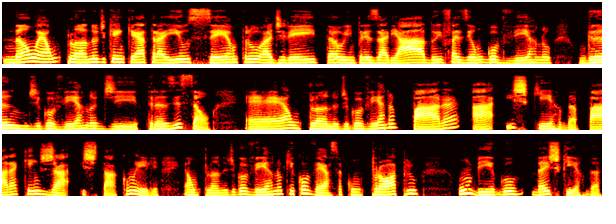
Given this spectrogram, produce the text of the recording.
não é um plano de quem quer atrair o centro, a direita, o empresariado e fazer um governo, um grande governo de transição. É um plano de governo para a esquerda, para quem já está com ele. É um plano de governo que conversa com o próprio umbigo da esquerda,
